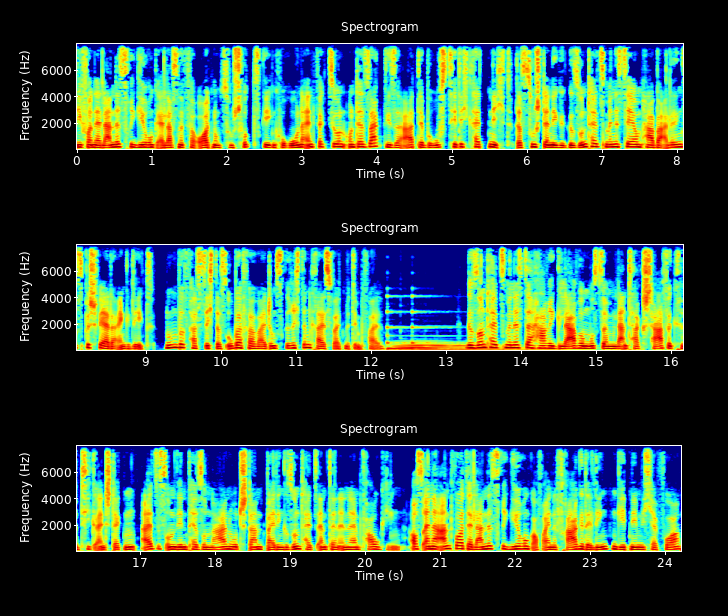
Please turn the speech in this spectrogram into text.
Die von der Landesregierung erlassene Verordnung zum Schutz gegen Corona-Infektionen untersagt diese Art der Berufstätigkeit nicht. Das zuständige Gesundheitsministerium habe allerdings Beschwerde eingelegt. Nun befasst sich das Oberverwaltungsgericht in Greifswald mit dem Fall. Gesundheitsminister Harry Glawe musste im Landtag scharfe Kritik einstecken, als es um den Personalnotstand bei den Gesundheitsämtern in MV ging. Aus einer Antwort der Landesregierung auf eine Frage der Linken geht nämlich hervor,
